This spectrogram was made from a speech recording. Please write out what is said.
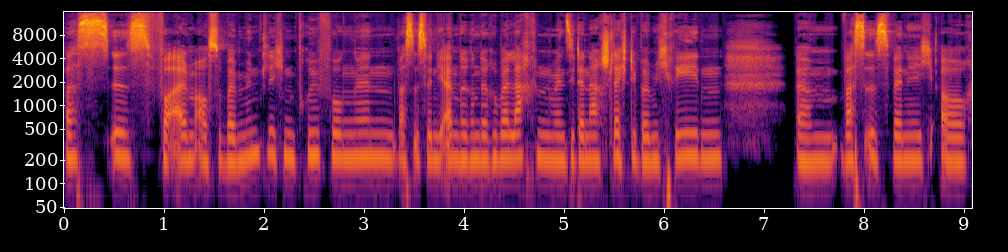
Was ist vor allem auch so bei mündlichen Prüfungen, was ist, wenn die anderen darüber lachen, wenn sie danach schlecht über mich reden? Ähm, was ist, wenn ich auch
